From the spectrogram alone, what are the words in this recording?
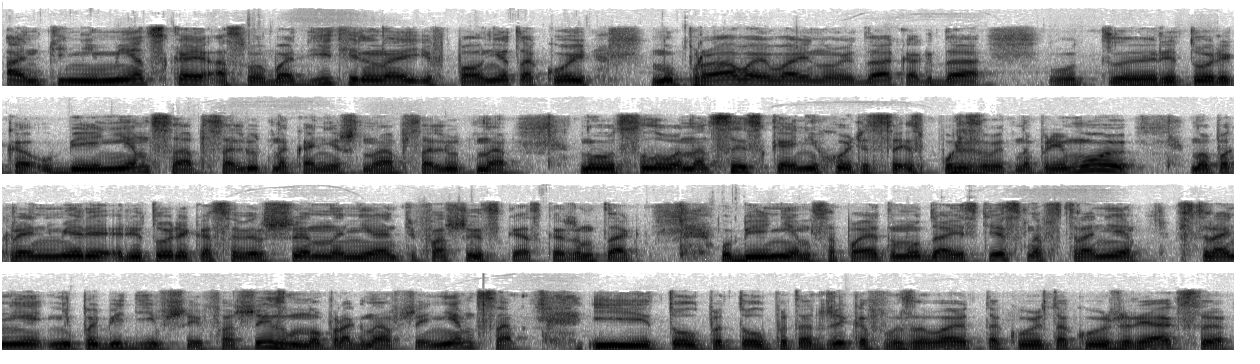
антинемецкой, освободительной и вполне такой, ну, правой войной, да, когда вот э, риторика «убей немца» абсолютно, конечно, абсолютно, ну, вот слово «нацистское» не хочется использовать напрямую, но, по крайней мере, риторика совершенно не антифашистская, скажем так, «убей немца». Поэтому, да, естественно, в стране, в стране не победивший фашизм, но прогнавший немца, и толпы-толпы таджиков вызывают такую, такую же реакцию,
